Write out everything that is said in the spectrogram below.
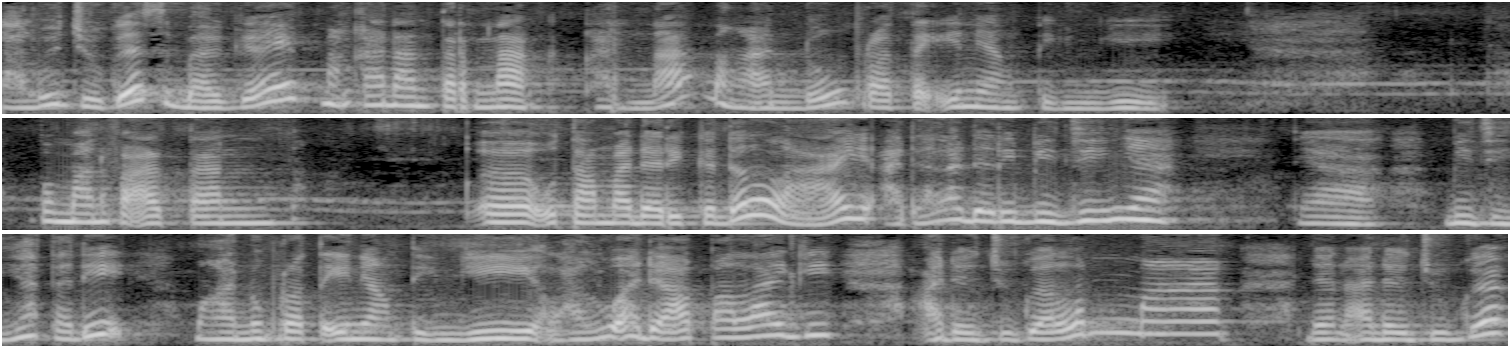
lalu juga sebagai makanan ternak karena mengandung protein yang tinggi. Pemanfaatan e, utama dari kedelai adalah dari bijinya. Ya, bijinya tadi mengandung protein yang tinggi. Lalu ada apa lagi? Ada juga lemak dan ada juga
